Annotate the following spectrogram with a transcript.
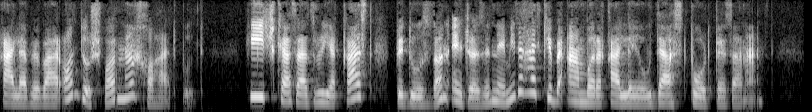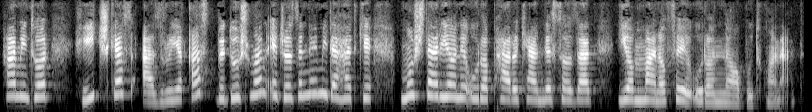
غلبه بر آن دشوار نخواهد بود. هیچ کس از روی قصد به دزدان اجازه نمی دهد که به انبار قله او دست برد بزنند. همینطور هیچ کس از روی قصد به دشمن اجازه نمی دهد که مشتریان او را پراکنده سازد یا منافع او را نابود کند.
